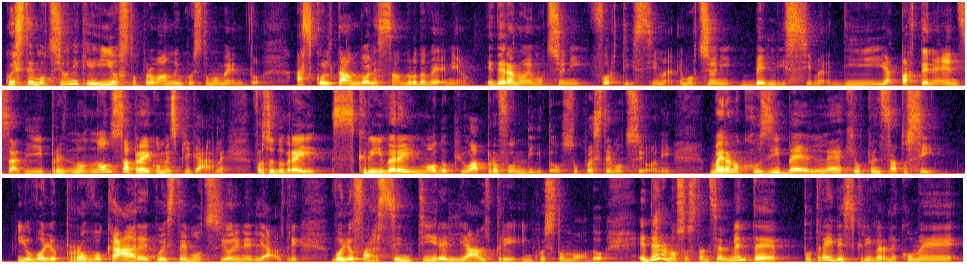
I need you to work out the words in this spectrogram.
queste emozioni che io sto provando in questo momento, ascoltando Alessandro D'Avenia. Ed erano emozioni fortissime, emozioni bellissime, di appartenenza, di pre- non, non saprei come spiegarle. Forse dovrei scrivere in modo più approfondito su queste emozioni, ma erano così belle che ho pensato sì, io voglio provocare queste emozioni negli altri, voglio far sentire gli altri in questo modo. Ed erano sostanzialmente, potrei descriverle come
